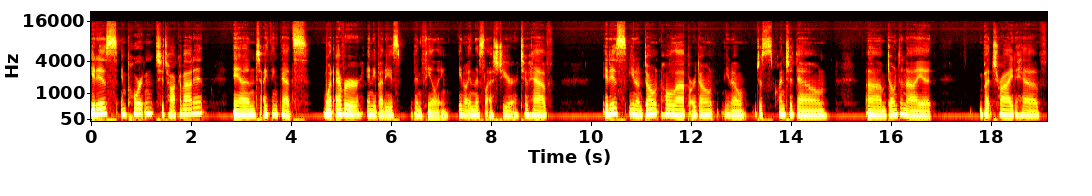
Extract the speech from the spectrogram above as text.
it is important to talk about it, and I think that's whatever anybody's been feeling you know, in this last year to have it is, you know, don't hole up or don't, you know, just quench it down. Um, don't deny it, but try to have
